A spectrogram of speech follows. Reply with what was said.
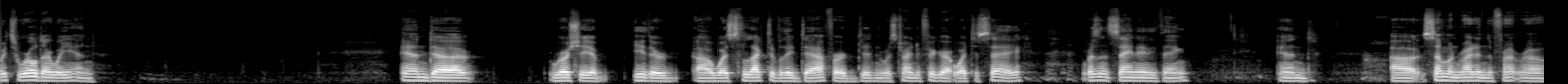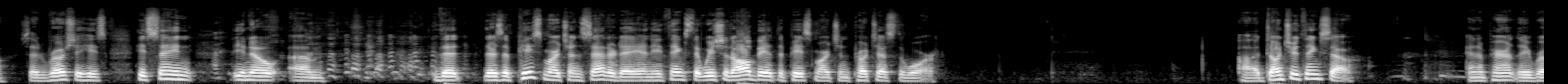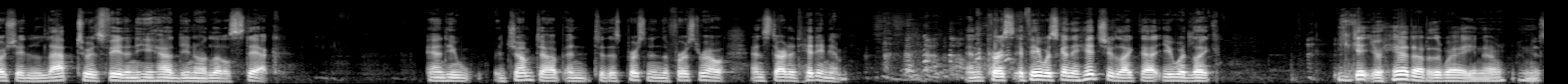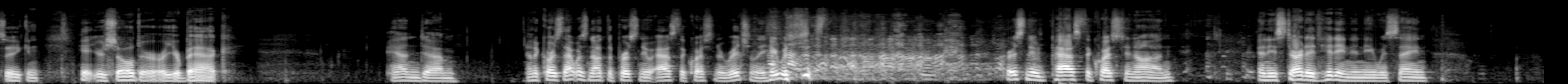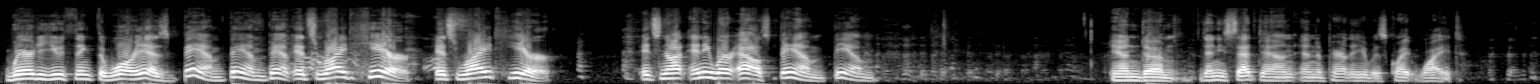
Which world are we in? And uh, Roshi either uh, was selectively deaf or didn't was trying to figure out what to say, wasn't saying anything, and uh, someone right in the front row said, "Roshi, he's he's saying, you know." Um, that there's a peace march on Saturday, and he thinks that we should all be at the peace march and protest the war. Uh, don't you think so? And apparently Roshi leapt to his feet and he had, you know, a little stick. And he jumped up and to this person in the first row and started hitting him. and of course, if he was going to hit you like that, you would like, you get your head out of the way, you know, so you can hit your shoulder or your back. And, um, and of course, that was not the person who asked the question originally. He was just the person who passed the question on. And he started hitting and he was saying, Where do you think the war is? Bam, bam, bam. It's right here. It's right here. It's not anywhere else. Bam, bam. And um, then he sat down, and apparently he was quite white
